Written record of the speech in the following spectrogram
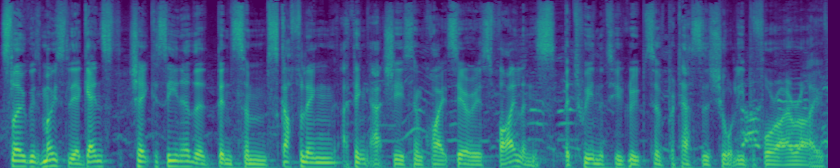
slogans mostly against Sheikh Hasina. There'd been some scuffling, I think actually some quite serious violence between the two groups of protesters shortly before I arrived.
